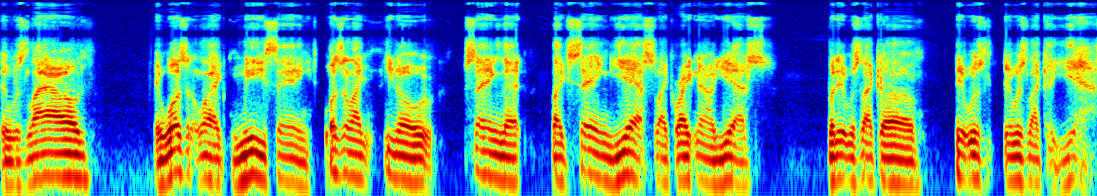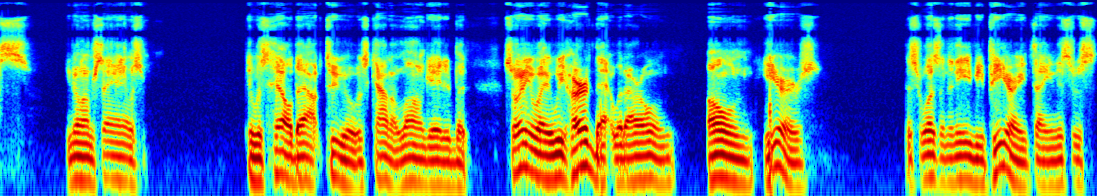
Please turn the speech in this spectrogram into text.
It was loud. It wasn't like me saying, wasn't like, you know, saying that, like saying yes, like right now, yes. But it was like a, it was, it was like a yes. You know what I'm saying? It was it was held out too. It was kind of elongated, but so anyway, we heard that with our own own ears. This wasn't an EVP or anything. This was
